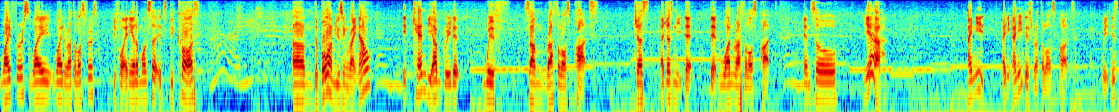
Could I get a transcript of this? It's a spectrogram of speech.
Why first? Why why the Rathalos first? Before any other monster? It's because um, the bow I'm using right now, it can be upgraded with some Rathalos parts. Just I just need that that one Rathalos part. And so yeah. I need I need I need this Rathalos part. Wait, is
